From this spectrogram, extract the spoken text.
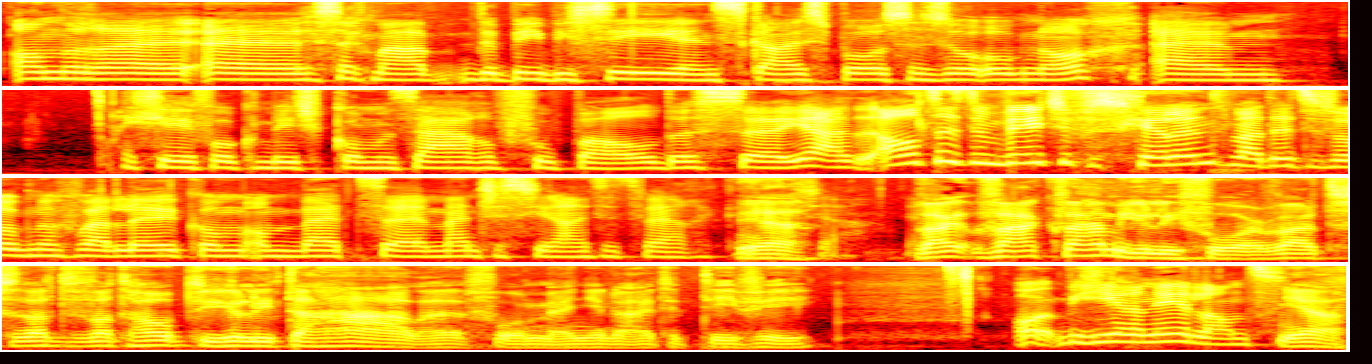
andere zeg maar de BBC en Sky Sports en zo ook nog. Ehm, ik geef ook een beetje commentaar op voetbal. Dus eh, ja, altijd een beetje verschillend. Maar dit is ook nog wel leuk om, om met eh, Manchester United te werken. Ja. Dus ja. Waar, waar kwamen jullie voor? Wat, wat, wat hoopten jullie te halen voor Man United TV? Oh, hier in Nederland? Ja,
